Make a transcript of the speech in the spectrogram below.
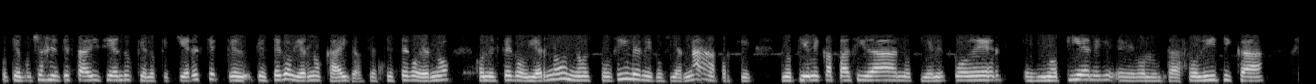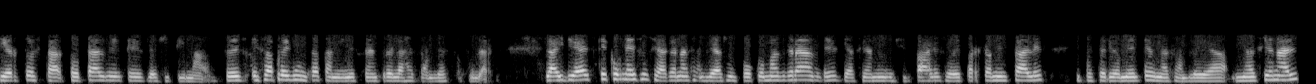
Porque mucha gente está diciendo que lo que quiere es que, este gobierno caiga. O sea, que este gobierno, con este gobierno no es posible negociar nada porque no tiene capacidad, no tiene poder, eh, no tiene eh, voluntad política, ¿cierto? Está totalmente deslegitimado. Entonces, esa pregunta también está entre las asambleas populares. La idea es que con eso se hagan asambleas un poco más grandes, ya sean municipales o departamentales, y posteriormente una asamblea nacional,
